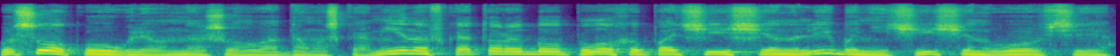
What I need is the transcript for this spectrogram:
Кусок угля он нашел в одном из каминов, который был плохо почищен, либо не чищен вовсе.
